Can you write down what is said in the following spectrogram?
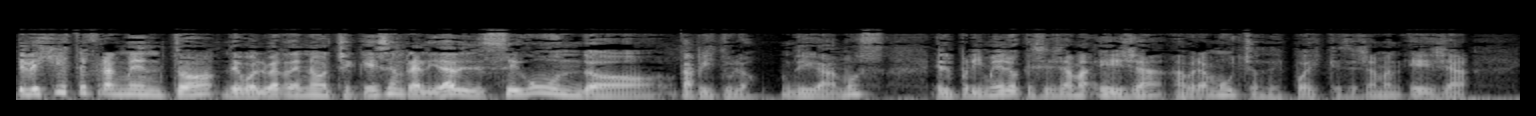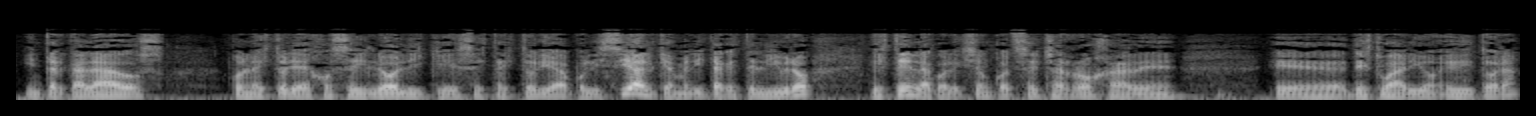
Elegí este fragmento de Volver de Noche, que es en realidad el segundo capítulo, digamos. El primero que se llama Ella, habrá muchos después que se llaman Ella, intercalados con la historia de José y Loli, que es esta historia policial que amerita que este libro esté en la colección Cosecha Roja de, eh, de Estuario, editora,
